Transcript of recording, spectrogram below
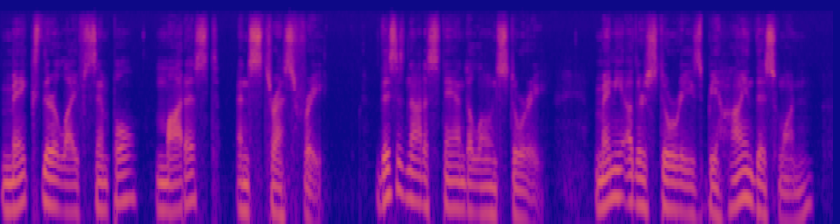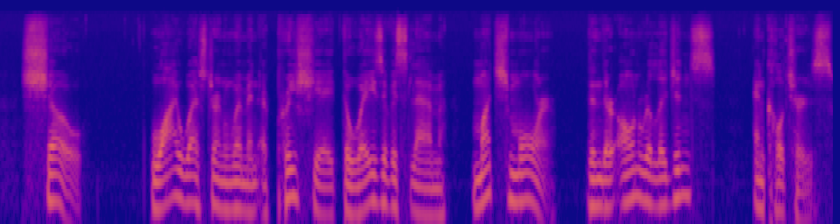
makes their life simple, modest, and stress free. This is not a standalone story. Many other stories behind this one show why Western women appreciate the ways of Islam much more than their own religions and cultures.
